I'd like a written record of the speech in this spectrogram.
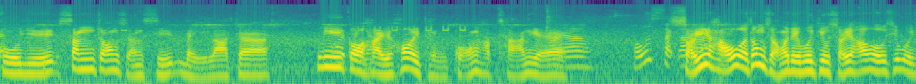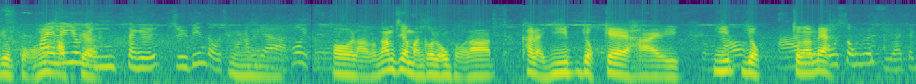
富裕新裝上市微辣㗎，呢個係開平廣合產係嘅。啊，好食啊。水口啊，通常我哋會叫水口，好少會叫廣唔係你要合嘅。認定住邊度產㗎，開哦，嗱，我啱先有問過老婆啦，睇嚟醃肉嘅係醃肉，仲有咩啊冇？餸嗰時係整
